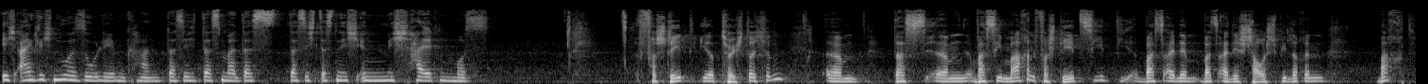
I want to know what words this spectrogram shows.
ich eigentlich nur so leben kann, dass ich, dass, man, dass, dass ich das nicht in mich halten muss. Versteht Ihr Töchterchen, ähm, dass, ähm, was Sie machen, versteht sie, die, was, eine, was eine Schauspielerin macht?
